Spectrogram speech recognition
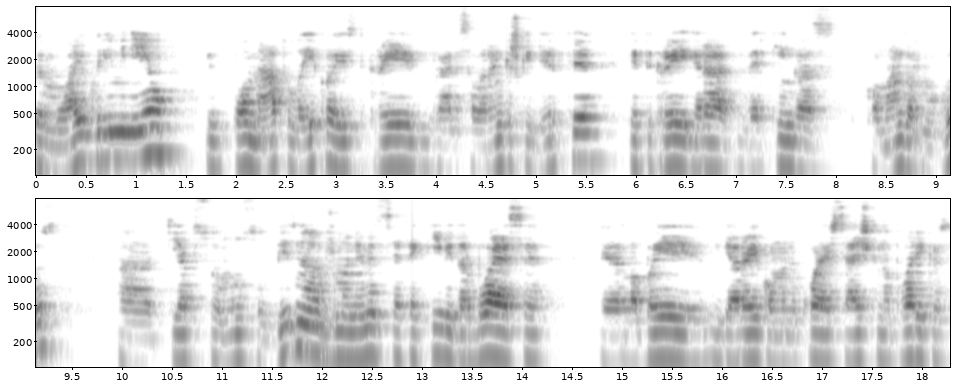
pirmoju, kurį minėjau, jau po metų laiko jis tikrai gali savarankiškai dirbti ir tikrai yra vertingas komandos žmogus, tiek su mūsų biznio žmonėmis efektyviai darbuojasi ir labai gerai komunikuoja, išsiaiškina poreikius,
